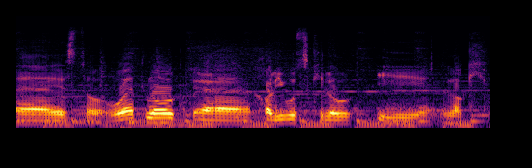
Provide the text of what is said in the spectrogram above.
e, jest to wet look, e, hollywoodzki look i Loki.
